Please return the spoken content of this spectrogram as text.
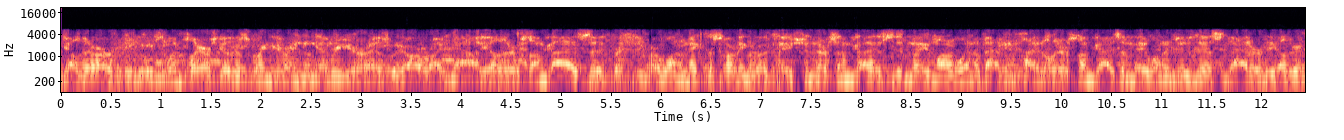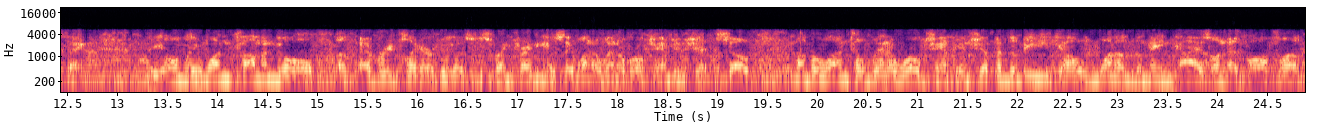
You know, there are when players go to spring training every year, as we are right now. You know, there are some guys that are want to make the starting rotation. There are some guys that may want to win a batting title. There are some guys that may want to do this, that, or the other thing. The only one common goal of every player who goes to spring training is they want to win a world championship. So, number one, to win a world championship and to be, you know, one of the main guys on that ball club,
